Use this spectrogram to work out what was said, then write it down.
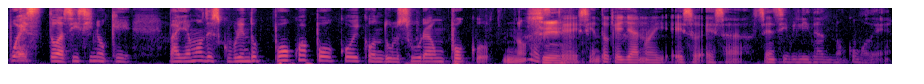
puesto así, sino que vayamos descubriendo poco a poco y con dulzura un poco, ¿no? Sí. Este, siento que ya no hay eso, esa sensibilidad, ¿no? Como de...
